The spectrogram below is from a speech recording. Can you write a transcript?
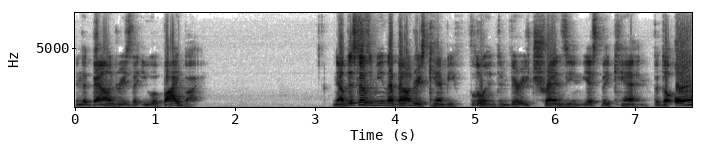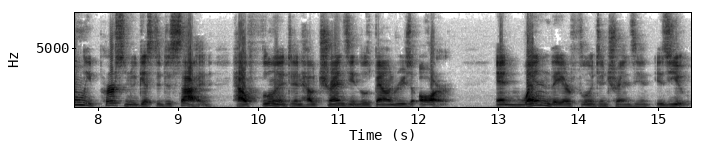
and the boundaries that you abide by. Now, this doesn't mean that boundaries can't be fluent and very transient. Yes, they can. But the only person who gets to decide how fluent and how transient those boundaries are and when they are fluent and transient is you.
